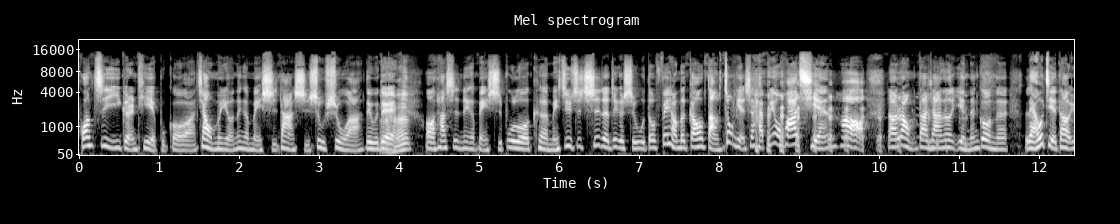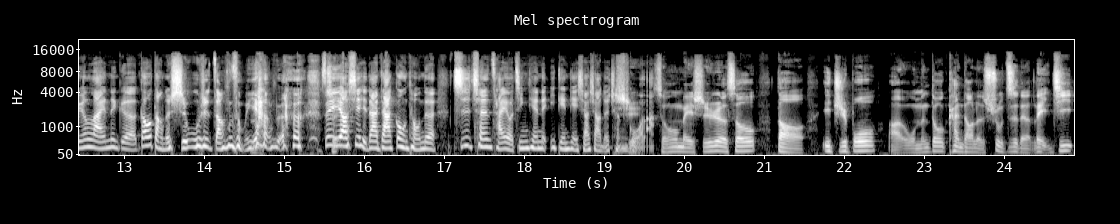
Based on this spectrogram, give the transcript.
光质疑一个人贴也不够啊。像我们有那个美食大使树树啊，对不对？哦，他是那个美食部落客，每次去吃的这个食物都非常的高档，重点是还不用花钱 哈。然后让我们大家呢也能够呢了解到原来那个高档的食物是长怎么样的。所以要谢谢大家共同的支撑，才有今天的一点点小小的成果了。从美食热搜到一直播啊，我们都看到了数。字的累积，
